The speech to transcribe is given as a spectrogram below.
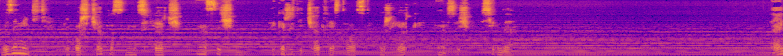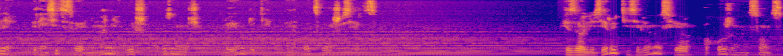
Вы заметите, как ваша чакра становится ярче и насыщеннее. Прикажите чакре оставаться такой же яркой и насыщенной всегда. Далее перенесите свое внимание выше, позвоночник, в район груди, где находится ваше сердце. Визуализируйте зеленую сферу, похожую на солнце.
